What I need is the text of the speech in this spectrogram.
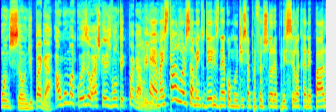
condição de pagar. Alguma coisa eu acho que eles vão ter que pagar, Melina. É, mas está no orçamento deles, né? Como disse a professora Priscila Caneparo,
